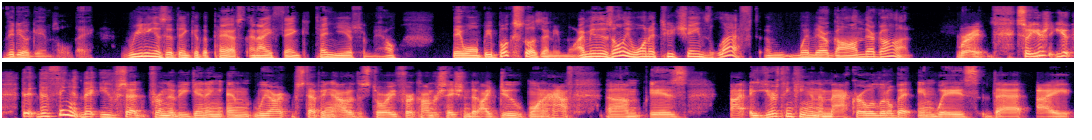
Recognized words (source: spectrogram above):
video games all day. Reading is a thing of the past, and I think ten years from now, there won't be bookstores anymore. I mean, there's only one or two chains left, and when they're gone, they're gone. Right. So you're you the, the thing that you've said from the beginning, and we are stepping out of the story for a conversation that I do want to have, um, is I, you're thinking in the macro a little bit in ways that I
